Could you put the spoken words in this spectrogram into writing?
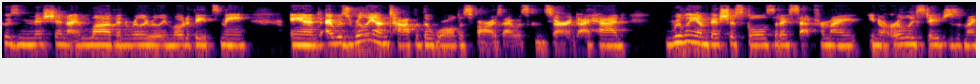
whose mission I love and really, really motivates me. And I was really on top of the world as far as I was concerned. I had really ambitious goals that I set for my, you know, early stages of my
